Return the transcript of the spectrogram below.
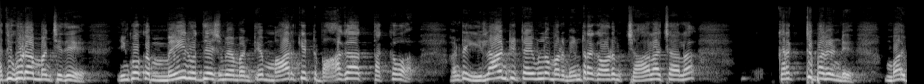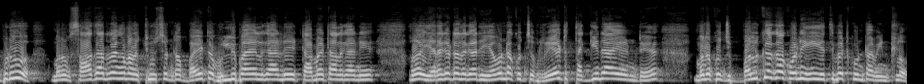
అది కూడా మంచిదే. ఇంకొక మెయిన్ ఉద్దేశం ఏమంటే మార్కెట్ బాగా తక్కువ. అంటే ఇలాంటి టైంలో మనం ఎంటర్ కావడం చాలా చాలా కరెక్ట్ పని అండి మా ఇప్పుడు మనం సాధారణంగా మనం చూస్తుంటాం బయట ఉల్లిపాయలు కానీ టమాటాలు కానీ ఆ, ఎర్రగడ్డలు కానీ ఏమన్నా కొంచెం రేటు తగ్గినాయంటే మనం కొంచెం బల్క్గా కొని ఎత్తిపెట్టుకుంటాం ఇంట్లో.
